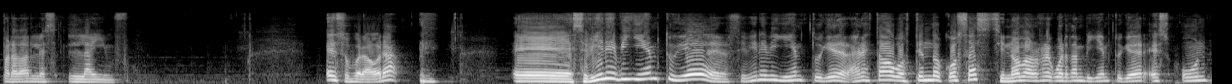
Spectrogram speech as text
para darles la info. Eso por ahora. Eh, se viene BGM Together. Se viene BGM Together. Han estado posteando cosas. Si no me recuerdan, BGM Together es un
